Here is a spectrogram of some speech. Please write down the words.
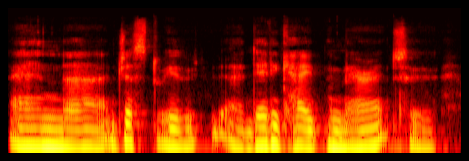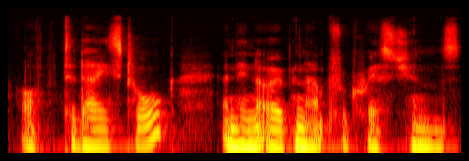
and uh, just we uh, dedicate the merit to of today's talk and then open up for questions.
